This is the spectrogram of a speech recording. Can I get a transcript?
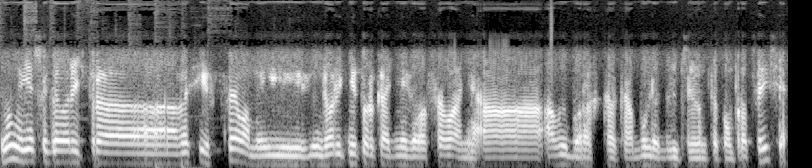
Ну, если говорить про Россию в целом и говорить не только о дне голосования, а о выборах как о более длительном таком процессе,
